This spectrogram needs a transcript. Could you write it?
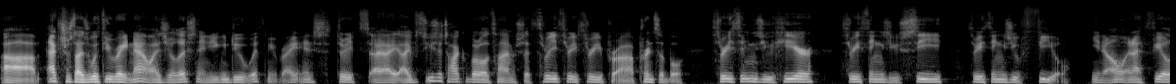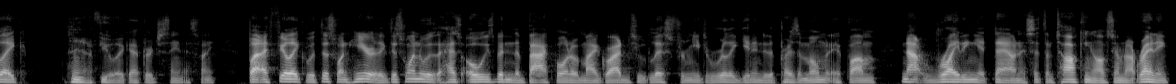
uh, exercise with you right now as you're listening. You can do it with me, right? And it's three. It's, I, I used to talk about all the time. It's a three, three, three uh, principle. Three things you hear, three things you see, three things you feel. You know, and I feel like I feel like after just saying that's funny. But I feel like with this one here, like this one was has always been the backbone of my gratitude list for me to really get into the present moment if I'm not writing it down. And since I'm talking, obviously I'm not writing.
